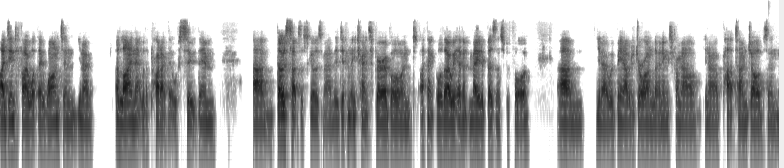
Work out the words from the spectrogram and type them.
identify what they want and, you know, align that with a product that will suit them um, those types of skills, man, they're definitely transferable. And I think although we haven't made a business before, um, you know, we've been able to draw on learnings from our, you know, part-time jobs and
